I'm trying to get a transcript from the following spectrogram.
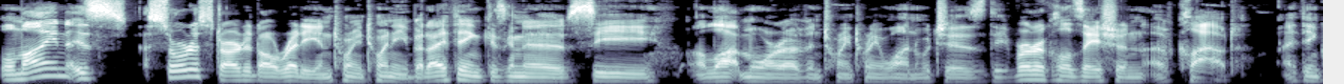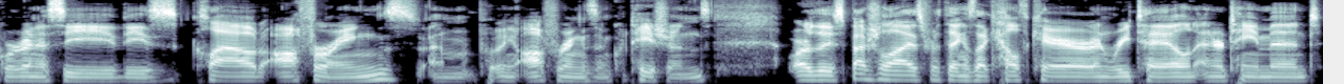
Well, mine is sort of started already in 2020, but I think is going to see a lot more of in 2021, which is the verticalization of cloud. I think we're going to see these cloud offerings. I'm putting offerings in quotations. Are they specialized for things like healthcare and retail and entertainment?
